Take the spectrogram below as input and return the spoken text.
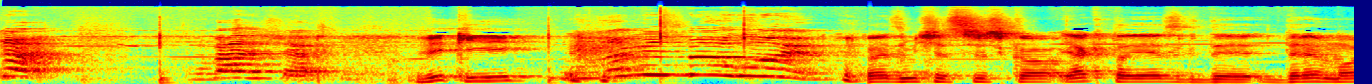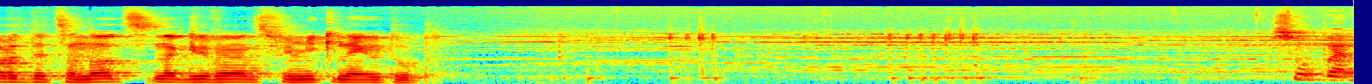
No, wal się. Wiki? Powiedz mi się Szyszko, jak to jest, gdy drę mordę co noc nagrywając filmiki na YouTube? Super.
